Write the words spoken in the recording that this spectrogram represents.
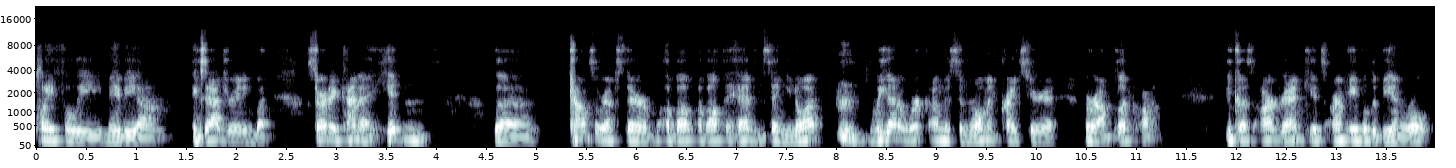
playfully maybe um, exaggerating, but started kind of hitting the council reps there about about the head and saying, you know what, we got to work on this enrollment criteria around blood quantum because our grandkids aren't able to be enrolled.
